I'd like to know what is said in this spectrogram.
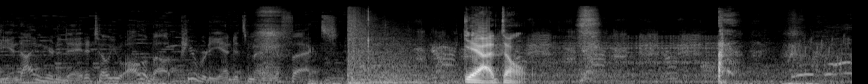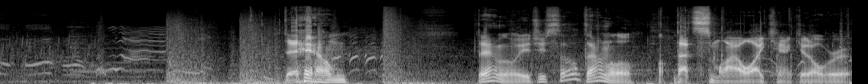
I'm and I'm here today to tell you all about puberty and its many effects. Yeah, don't. Damn. Damn, Luigi, settle down a little. Oh, that smile, I can't get over it.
